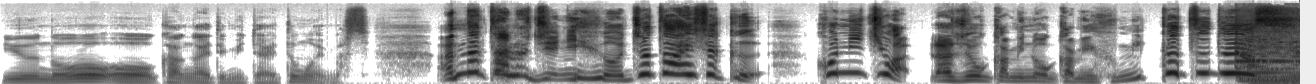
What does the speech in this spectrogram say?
いうのを考えてみたいと思います。あなたの12分をちょっと拝借。こんにちは。ラジオ神の神ふみかつです。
